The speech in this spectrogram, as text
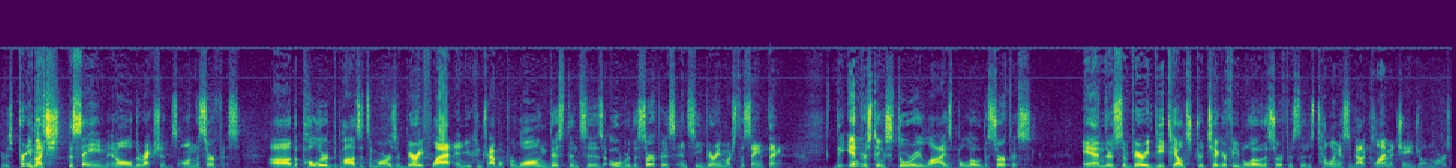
it was pretty much the same in all directions on the surface. Uh, the polar deposits of Mars are very flat, and you can travel for long distances over the surface and see very much the same thing. The interesting story lies below the surface. And there's a very detailed stratigraphy below the surface that is telling us about climate change on Mars.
